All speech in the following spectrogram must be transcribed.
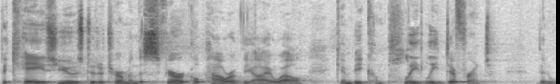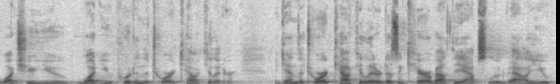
The Ks used to determine the spherical power of the IOL can be completely different than what you, use, what you put in the toric calculator. Again, the toric calculator doesn't care about the absolute value,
